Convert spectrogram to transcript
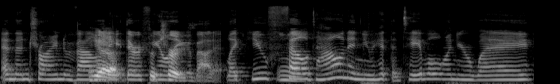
and then trying to validate Yeah, their feeling. Mm. about it. Like you fell down and you hit the table on your way.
